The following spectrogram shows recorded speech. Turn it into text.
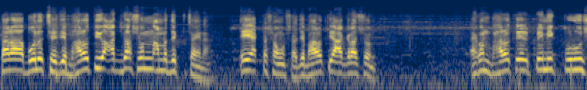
তারা বলেছে যে ভারতীয় আগ্রাসন আমরা দেখতে চাই না। এই একটা সমস্যা, যে ভারতীয় আগ্রাসন। এখন ভারতের প্রেমিক পুরুষ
